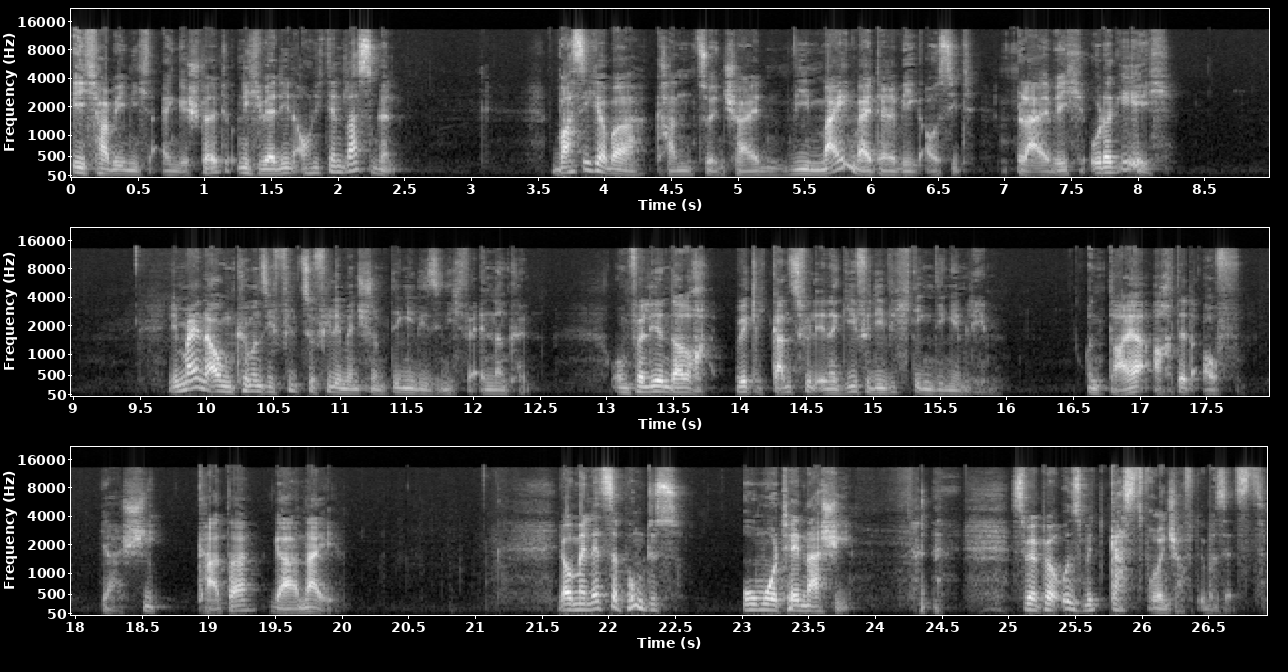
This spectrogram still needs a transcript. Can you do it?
Ich habe ihn nicht eingestellt und ich werde ihn auch nicht entlassen können. Was ich aber kann, zu entscheiden, wie mein weiterer Weg aussieht, bleibe ich oder gehe ich. In meinen Augen kümmern sich viel zu viele Menschen um Dinge, die sie nicht verändern können und verlieren dadurch wirklich ganz viel Energie für die wichtigen Dinge im Leben. Und daher achtet auf ja, Shikata Ganai. Ja, und mein letzter Punkt ist Omotenashi. Es wird bei uns mit Gastfreundschaft übersetzt.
